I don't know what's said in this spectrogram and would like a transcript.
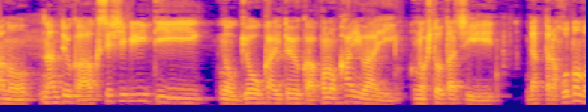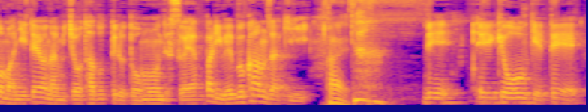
あの、なんていうか、アクセシビリティの業界というか、この界隈の人たちだったらほとんどまあ似たような道を辿ってると思うんですが、やっぱりウェブ神崎。で影響を受けて、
